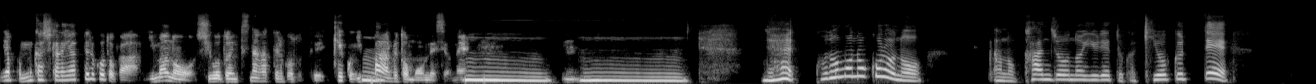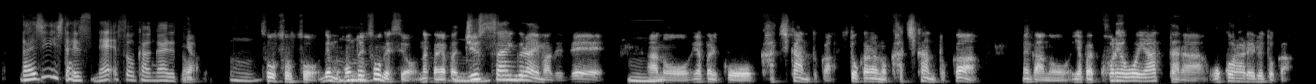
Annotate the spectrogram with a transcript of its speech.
やっぱ昔からやってることが、今の仕事につながってることって結構いっぱいあると思うんですよね。うん。ううん。ね、子供の頃の、あの、感情の揺れとか記憶って大事にしたいですね。そう考えると。いやうん。そうそうそう。でも本当にそうですよ。なんかやっぱうん10歳ぐらいまでで、うんあ、の、やっぱりこう価値観とか、人からの価値観とか、なんかあの、やっぱりこれをやったら怒られるとか、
